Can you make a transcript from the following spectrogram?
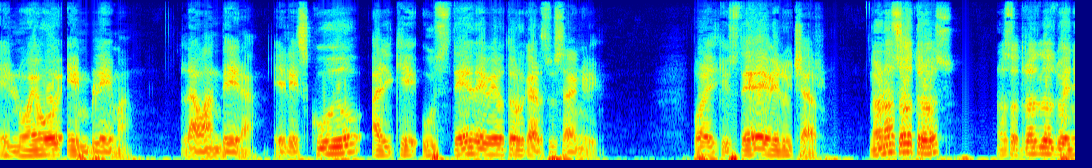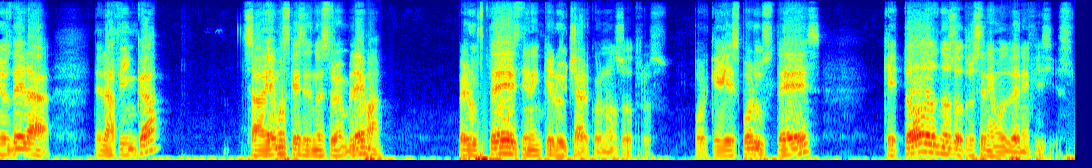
el nuevo emblema, la bandera, el escudo al que usted debe otorgar su sangre, por el que usted debe luchar. No nosotros, nosotros los dueños de la, de la finca, sabemos que ese es nuestro emblema, pero ustedes tienen que luchar con nosotros, porque es por ustedes que todos nosotros tenemos beneficios.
